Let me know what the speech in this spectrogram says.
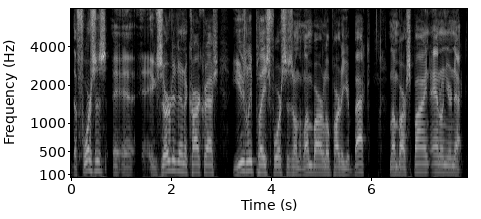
The forces uh, exerted in a car crash usually place forces on the lumbar, low part of your back, lumbar spine, and on your neck.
